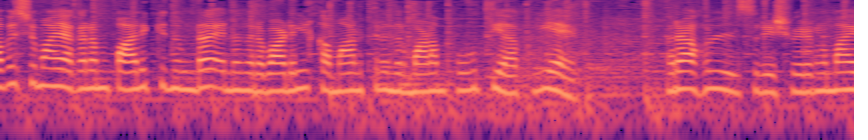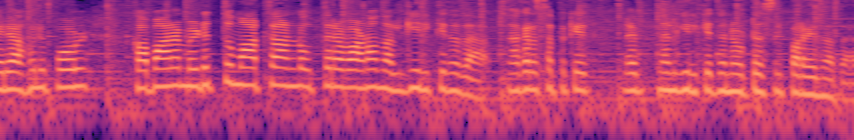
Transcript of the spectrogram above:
ആവശ്യമായ അകലം പാലിക്കുന്നുണ്ട് എന്ന നിലപാടിൽ കമാനത്തിന്റെ നിർമ്മാണം പൂർത്തിയാക്കുകയായിരുന്നു. രാഹുൽ സുരേഷ് വിവരങ്ങളുമായി രാഹുൽ ഇപ്പോൾ കമാനം എടുത്തു മാറ്റാനുള്ള ഉത്തരവാണോ നൽകിയിരിക്കുന്നത്? നഗരസഭയ്ക്ക് നൽകിയിരിക്കുന്ന നോട്ടീസിൽ പറയുന്നത്.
